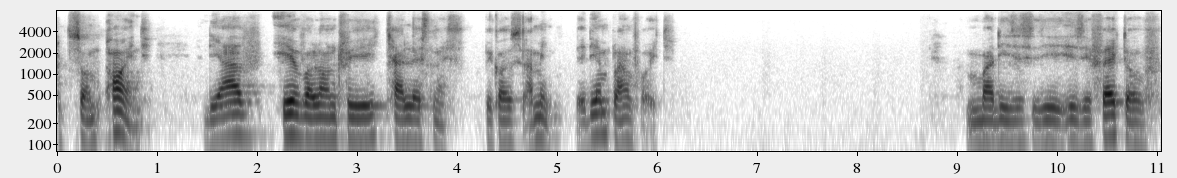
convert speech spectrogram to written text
at some point, they have involuntary childlessness because, I mean, they didn't plan for it. but is the is effect of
